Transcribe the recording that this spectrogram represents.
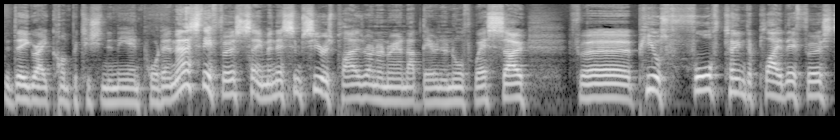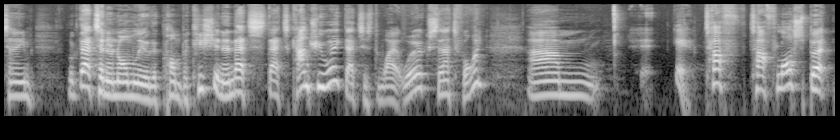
the D grade competition in the end, Port. And that's their first team, and there's some serious players running around up there in the northwest. So for Peel's fourth team to play their first team, look, that's an anomaly of the competition, and that's that's country week. That's just the way it works. So that's fine. Um, yeah, tough, tough loss, but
